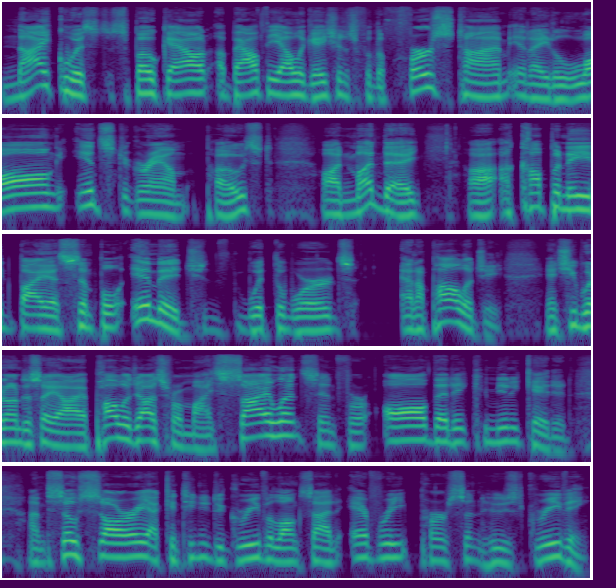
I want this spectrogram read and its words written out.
Niequist spoke out about the allegations for the first time in a long Instagram post on Monday, uh, accompanied by a simple image with the words an apology. And she went on to say, I apologize for my silence and for all that it communicated. I'm so sorry. I continue to grieve alongside every person who's grieving.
